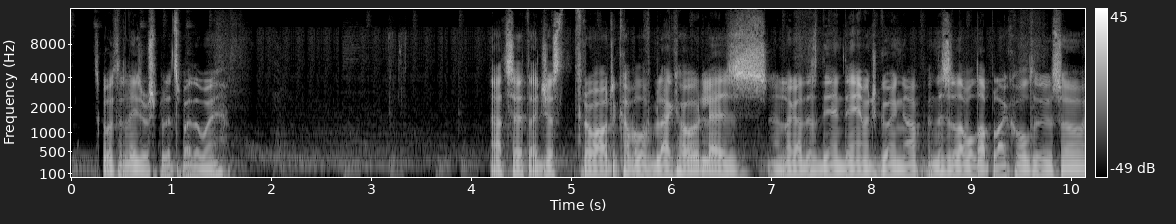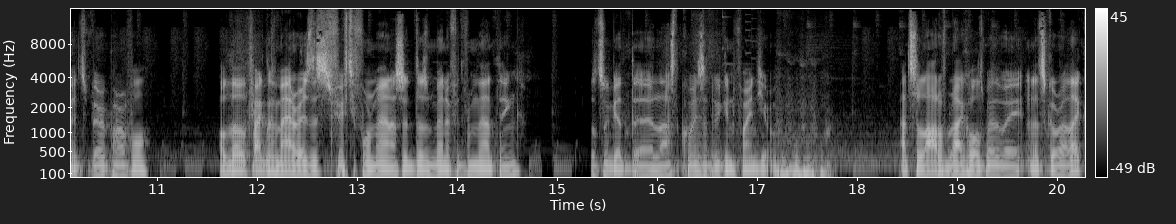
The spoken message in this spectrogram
Let's go with the laser splits, by the way. That's it, I just throw out a couple of black holes. And look at this damage going up. And this is leveled up black hole too, so it's very powerful. Although the fact of the matter is this is 54 mana, so it doesn't benefit from that thing. Let's also get the last coins that we can find here. Ooh. That's a lot of black holes, by the way. Let's go relic.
